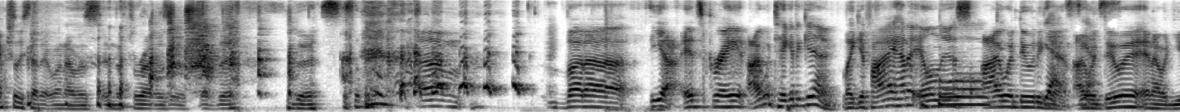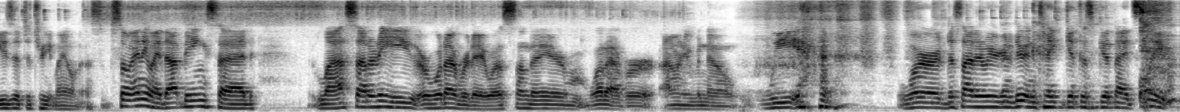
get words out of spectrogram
actually said it when I was in the throes of, of the, this. um, but uh, yeah, it's great. I would take it again. Like if I had an illness, Oh, I would do it again. yes, I would do it, and I would use it to treat my illness. So anyway, that being said, last Saturday or whatever day it was, Sunday or whatever, I don't even know. We were decided we were going to do it and take get this good night's sleep.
